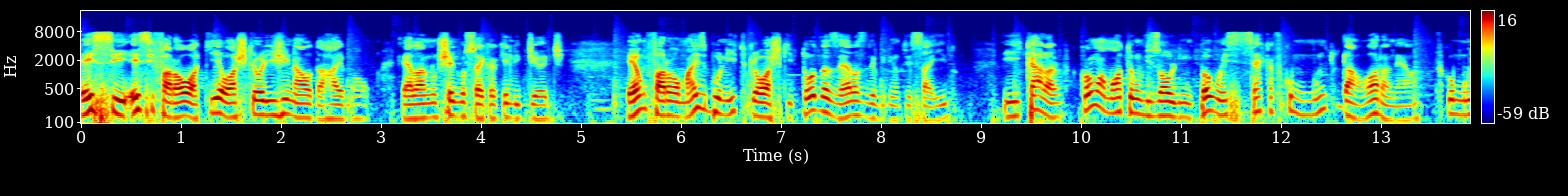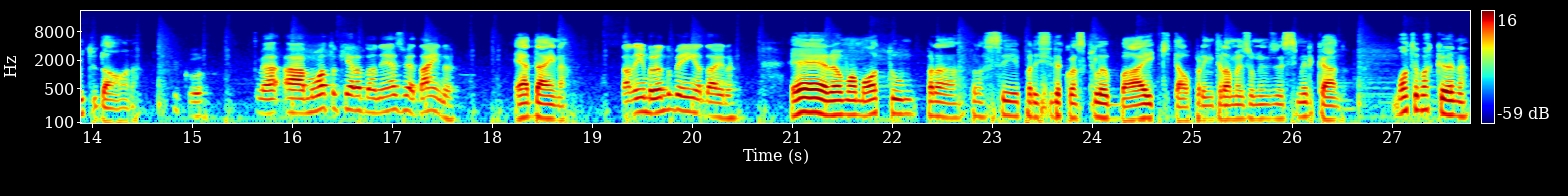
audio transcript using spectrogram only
Esse, esse farol aqui eu acho que é original da Highball. Ela não chegou a sair com aquele Judge. É um farol mais bonito que eu acho que todas elas deveriam ter saído. E, cara, como a moto é um visual limpão, esse seca ficou muito da hora nela. Ficou muito da hora. Ficou. A, a moto que era do Anésio é Dyna. É a Dyna. Tá lembrando bem a Dyna. É, era uma moto pra, pra ser parecida com as Club Bike e tal, pra entrar mais ou menos nesse mercado. Moto é bacana.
